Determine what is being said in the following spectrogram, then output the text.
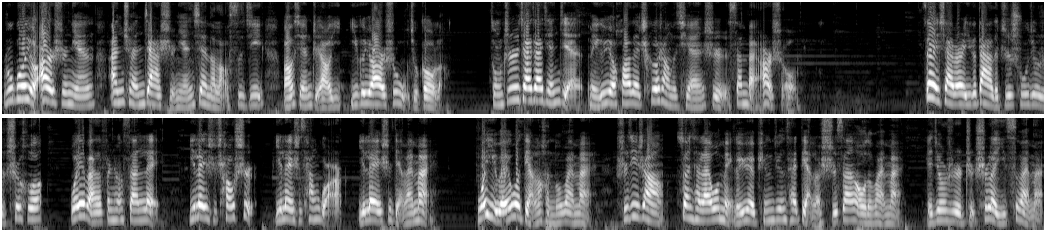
如果有二十年安全驾驶年限的老司机，保险只要一一个月二十五就够了。总之加加减减，每个月花在车上的钱是三百二十欧。再下边一个大的支出就是吃喝，我也把它分成三类，一类是超市，一类是餐馆，一类是点外卖。我以为我点了很多外卖，实际上算下来我每个月平均才点了十三欧的外卖，也就是只吃了一次外卖，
